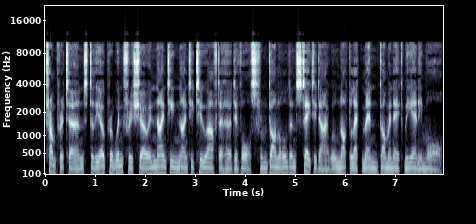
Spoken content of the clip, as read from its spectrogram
Trump returned to The Oprah Winfrey Show in 1992 after her divorce from Donald and stated I will not let men dominate me anymore.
